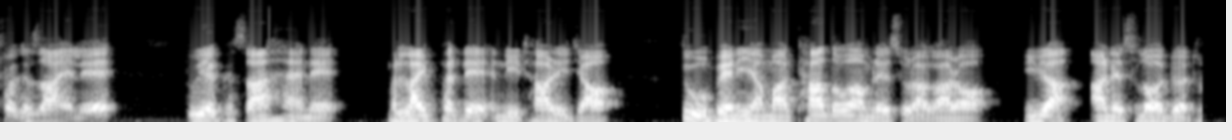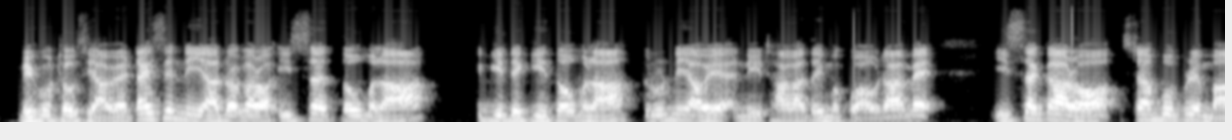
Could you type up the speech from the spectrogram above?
ထွက်ကစားရင်လည်းသူ့ရဲ့ကစားဟန်နဲ့မလိုက်ဖက်တဲ့အနေအထားတွေကြောင့်သူ့ကိုဘယ်နေရာမှာထားသုံးရမလဲဆိုတာကတော့ဒီပြအာနယ်စလော့အတွက်မေကွန်းထုတ်စရာပဲတိုက်စစ်နေရာအတွက်ကတော့ Isak သုံးမလား အကီတကီသုံးမလားသူတို့နှစ်ယောက်ရဲ့အနေအထားကတိတ်မကွာဘူးဒါပေမဲ့ Isak ကတော့ Stamford Bridge မှာ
